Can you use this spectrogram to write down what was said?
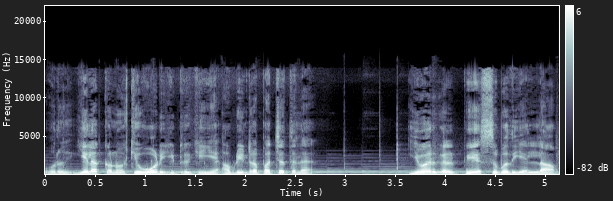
ஒரு இலக்கை நோக்கி ஓடிக்கிட்டு இருக்கீங்க அப்படின்ற பட்சத்தில் இவர்கள் பேசுவது எல்லாம்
